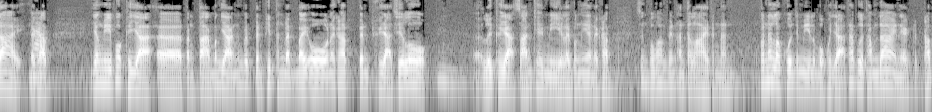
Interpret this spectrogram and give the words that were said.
ได้นะครับ ยังมีพวกขยะเอ่อต่างๆ บางอย่างนี่มันเป็นพิษทางไบโอนะครับเป็นขยะเชื้อโรคอืมเอ่อหรือขยะสารเคมีอะไรพวกเนี้ยนะครับ ซึ่งผมว่ามันเป็นอันตรายทั้งนั้น เพราะฉะนั้นเราควรจะมีระบบขยะถ้าเผื่อทำได้เนี่ยครับ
